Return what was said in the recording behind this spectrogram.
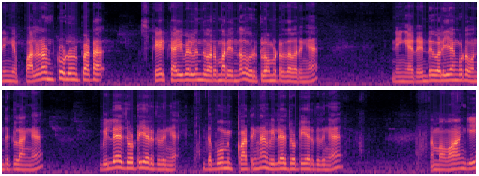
நீங்கள் பல்லடம் டு உடுமல்பேட்டை ஸ்டேட் ஹைவேலேருந்து வர மாதிரி இருந்தாலும் ஒரு கிலோமீட்டர் தான் வருங்க. நீங்கள் ரெண்டு வழியாக கூட வந்துக்கலாங்க. வில்லேஜ் ஒட்டியே இருக்குதுங்க. இந்த பூமிக்கு பார்த்தீங்கன்னா வில்லேஜ் ஒட்டியே இருக்குதுங்க. நம்ம வாங்கி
